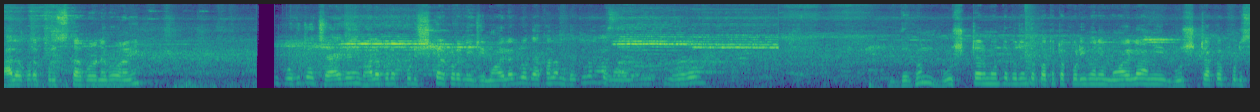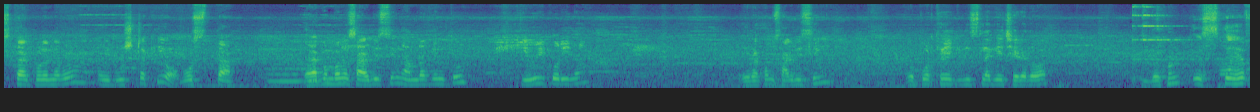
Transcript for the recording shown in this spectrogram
ভালো করে পরিষ্কার করে নেব আমি। প্রতিটা জায়গায় আমি ভালো করে পরিষ্কার করে নিয়েছি। ময়লাগুলো দেখালাম, দেখলাম তো ময়লাগুলো কীভাবে। দেখুন বুশটার মধ্যে পর্যন্ত কতটা পরিমাণে ময়লা, আমি বুশটাকে পরিষ্কার করে নেব। এই বুশটা কি অবস্থা? এরকমভাবে সার্ভিসিং আমরা কিন্তু কেউই করি না। এরকম সার্ভিসিং, ওপর থেকে গ্রিস লাগিয়ে ছেড়ে দেওয়া। দেখুন এসকেএফ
